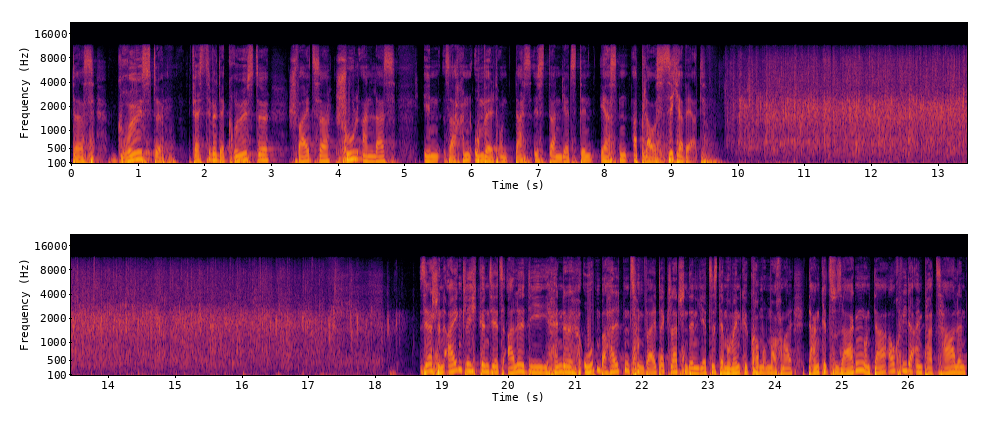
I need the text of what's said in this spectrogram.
das größte Festival, der größte Schweizer Schulanlass in Sachen Umwelt. Und das ist dann jetzt den ersten Applaus sicher wert. Sehr schön. Eigentlich können Sie jetzt alle die Hände oben behalten zum Weiterklatschen, denn jetzt ist der Moment gekommen, um auch mal Danke zu sagen. Und da auch wieder ein paar Zahlen.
